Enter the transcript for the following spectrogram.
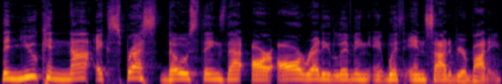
then you cannot express those things that are already living with inside of your body.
